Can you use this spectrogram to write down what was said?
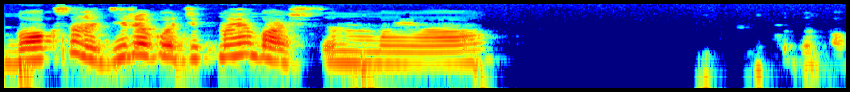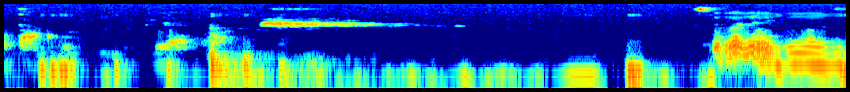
Baksana direkt acıkmaya başladım ama ya. Sıra girelim.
